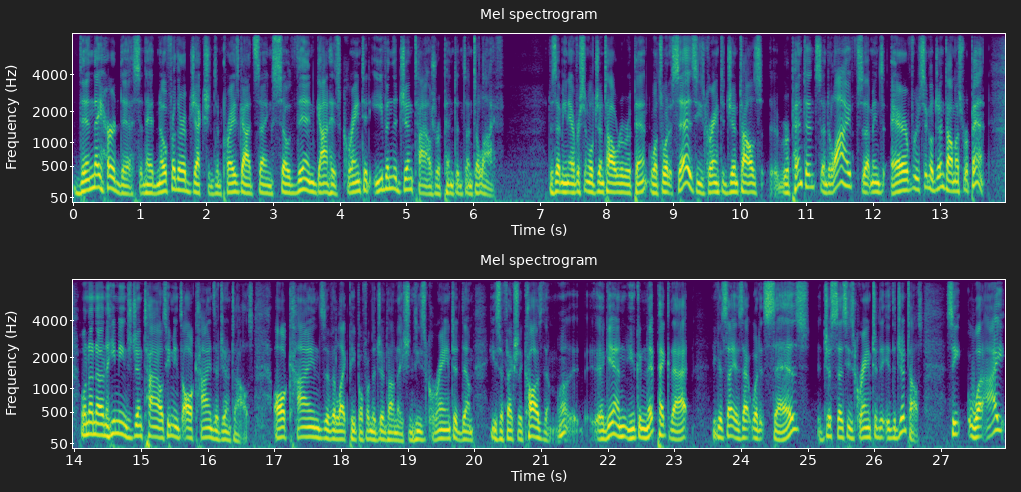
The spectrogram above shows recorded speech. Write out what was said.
Then they heard this, and they had no further objections, and praised God, saying, So then God has granted even the Gentiles repentance unto life. Does that mean every single Gentile will repent? Well, what it says. He's granted Gentiles uh, repentance unto life. So that means every single Gentile must repent. Well, no, no, no. He means Gentiles. He means all kinds of Gentiles, all kinds of elect people from the Gentile nations. He's granted them. He's effectually caused them. Well, again, you can nitpick that you could say, is that what it says? It just says he's granted the Gentiles. See, what I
